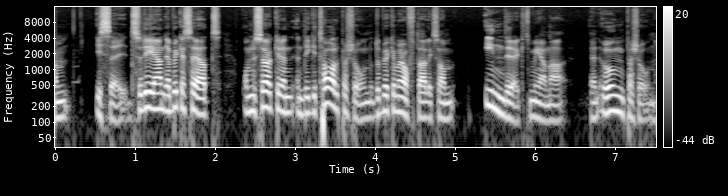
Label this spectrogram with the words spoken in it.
um, i sig. Så det är en, jag brukar säga att om ni söker en, en digital person, då brukar man ofta liksom indirekt mena en ung person.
